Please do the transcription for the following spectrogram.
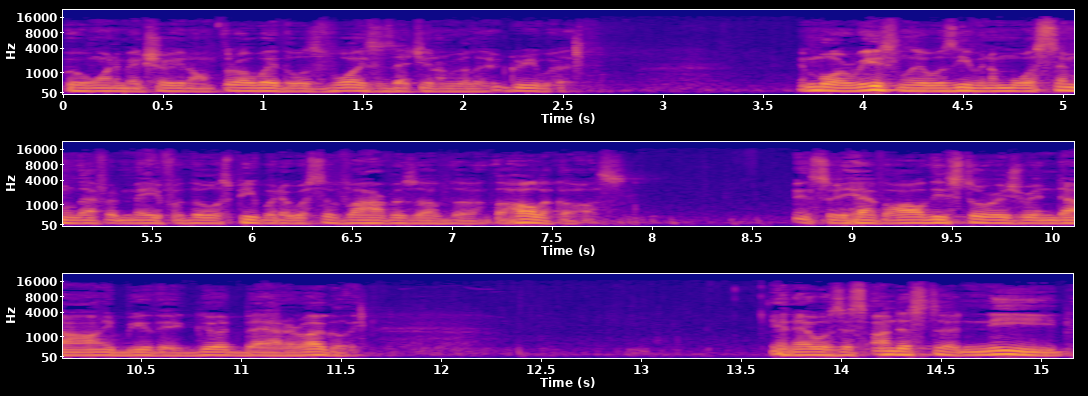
But we want to make sure you don't throw away those voices that you don't really agree with. And more recently, it was even a more similar effort made for those people that were survivors of the, the Holocaust. And so you have all these stories written down, be they good, bad, or ugly. And there was this understood need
